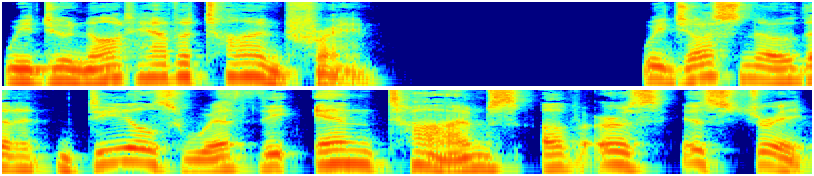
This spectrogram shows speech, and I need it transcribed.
We do not have a time frame. We just know that it deals with the end times of Earth's history.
